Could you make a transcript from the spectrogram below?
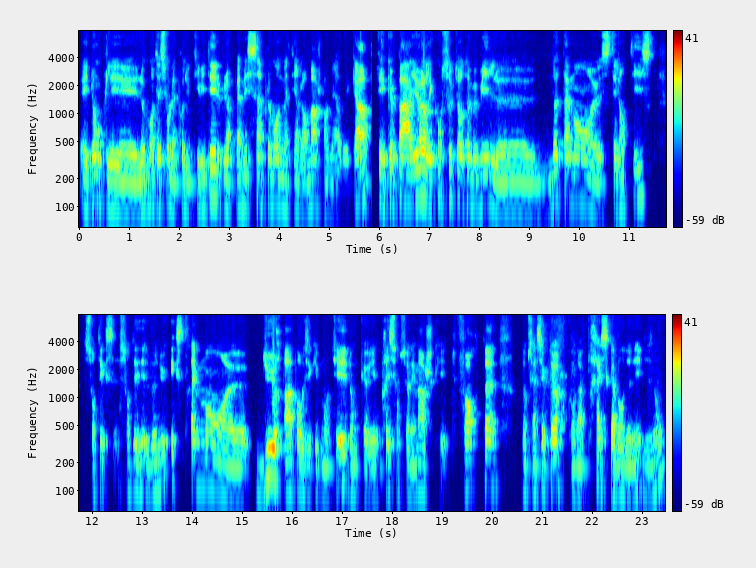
et donc l'augmentation de la productivité leur permet simplement de maintenir leur marge dans le meilleur des cas et que par ailleurs les constructeurs automobiles, euh, notamment euh, Stellantis, sont, sont devenus extrêmement euh, durs par rapport aux équipementiers. Donc, il y a une pression sur les marges qui est forte. Donc c'est un secteur qu'on a presque abandonné, disons.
